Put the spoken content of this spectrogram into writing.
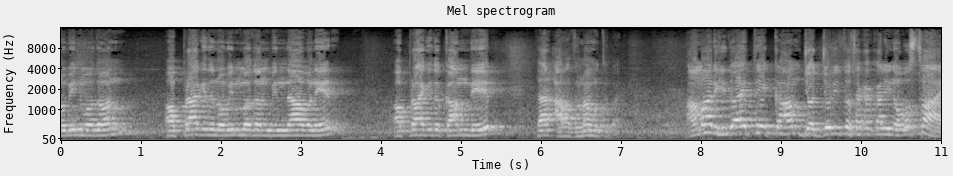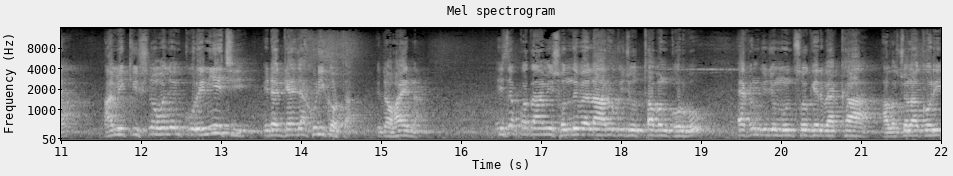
নবীন মদন, অপ্রাকৃত নবীন মদন বৃন্দাবনের অপ্রাকৃত কামদেব তার আরাধনা হতে পারে। আমার হৃদয়তে কাম জর্জরিত থাকাকালীন অবস্থায় আমি কৃষ্ণ ভজন করে নিয়েছি, এটা গেঁজাখুরি কথা, এটা হয় না। এইসব কথা আমি সন্ধেবেলা আরও কিছু উত্থাপন করব, এখন কিছু মুনসকের ব্যাখ্যা আলোচনা করি।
